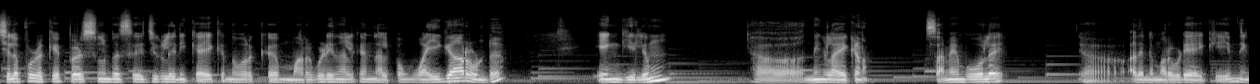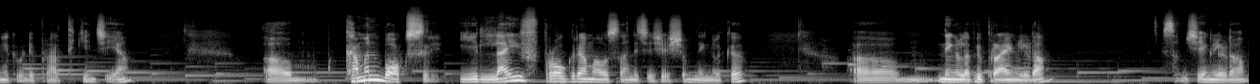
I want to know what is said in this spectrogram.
ചിലപ്പോഴൊക്കെ പേഴ്സണൽ മെസ്സേജുകൾ എനിക്ക് അയക്കുന്നവർക്ക് മറുപടി നൽകാൻ അല്പം വൈകാറുണ്ട്. എങ്കിലും നിങ്ങൾ അയക്കണം. സമയം പോലെ അതിന്റെ മറുപടി അയക്കുകയും നിങ്ങൾക്ക് വേണ്ടി പ്രാർത്ഥിക്കുകയും ചെയ്യാം. കമന്റ് ബോക്സിൽ ഈ ലൈവ് പ്രോഗ്രാം അവസാനിച്ച ശേഷം നിങ്ങൾക്ക് നിങ്ങളുടെ അഭിപ്രായങ്ങളിടാം സംശയങ്ങളിടാം.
